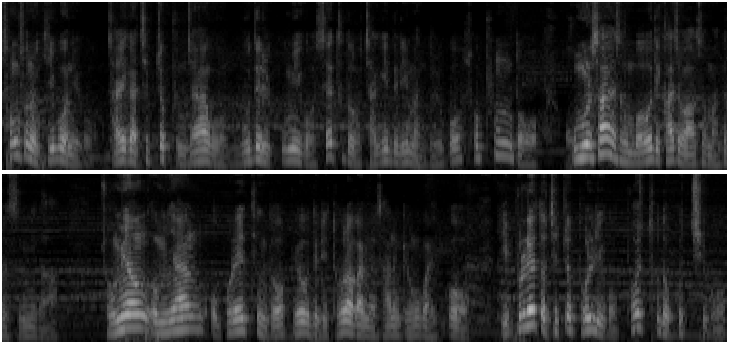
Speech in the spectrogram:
청소는 기본이고 자기가 직접 분장하고 무대를 꾸미고 세트도 자기들이 만들고 소품도 고물사에서 뭐 어디 가져와서 만들었습니다. 조명, 음향, 오퍼레이팅도 배우들이 돌아가면서 하는 경우가 있고 리플렛도 직접 돌리고 포스터도 붙이고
